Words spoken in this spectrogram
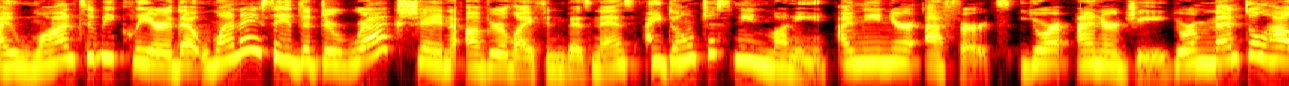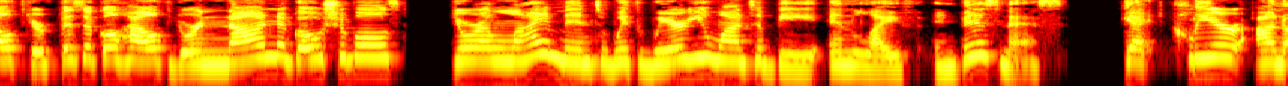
I want to be clear that when I say the direction of your life and business, I don't just mean money. I mean your efforts, your energy, your mental health, your physical health, your non-negotiables, your alignment with where you want to be in life and business. Get clear on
